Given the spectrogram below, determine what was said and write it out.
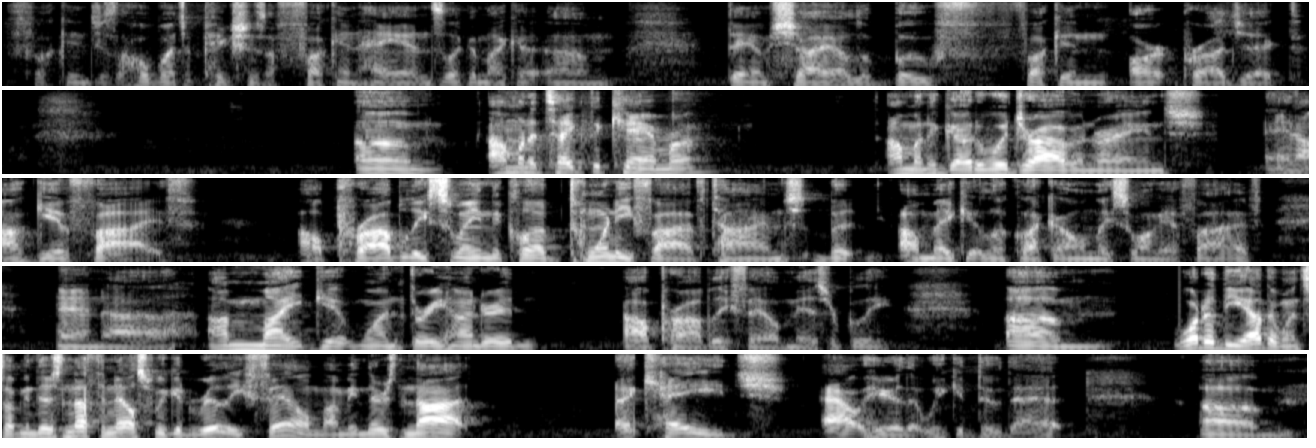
fucking just a whole bunch of pictures of fucking hands looking like a um, damn Shia LaBeouf fucking art project. Um, I'm gonna take the camera. I'm gonna go to a driving range, and I'll give five. I'll probably swing the club 25 times, but I'll make it look like I only swung at five. And uh, I might get one 300. I'll probably fail miserably. Um, what are the other ones? I mean, there's nothing else we could really film. I mean, there's not a cage out here that we could do that. Um,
